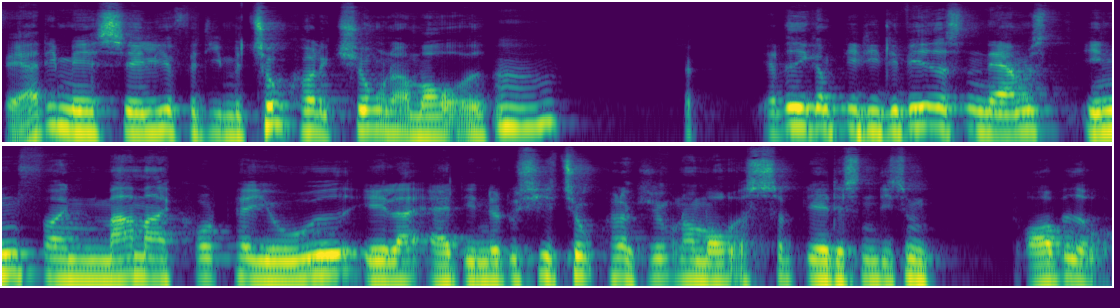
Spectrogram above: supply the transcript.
færdig med at sælge? Fordi med to kollektioner om året, mm jeg ved ikke om det er leveret sådan nærmest inden for en meget, meget kort periode, eller er det, når du siger to kollektioner om året, så bliver det sådan ligesom droppet over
